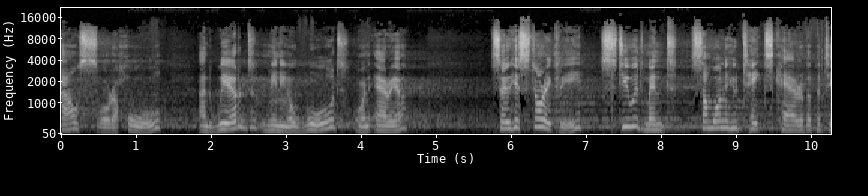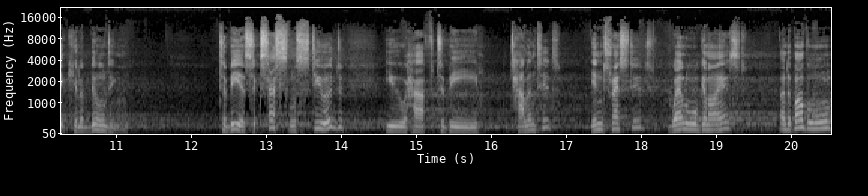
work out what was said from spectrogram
house or a hall, and weard, meaning a ward or an area. So historically, steward meant someone who takes care of a particular building. To be a successful steward, you have to be talented, interested, well organized, and above all,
